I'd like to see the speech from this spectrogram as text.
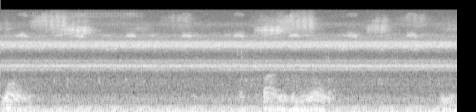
Whoa. Like five in a row. Yeah.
